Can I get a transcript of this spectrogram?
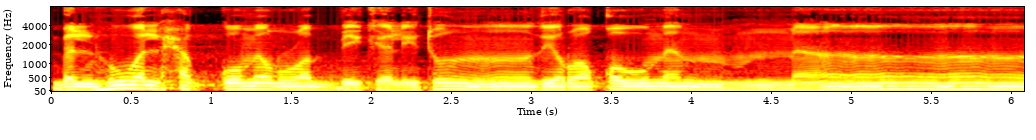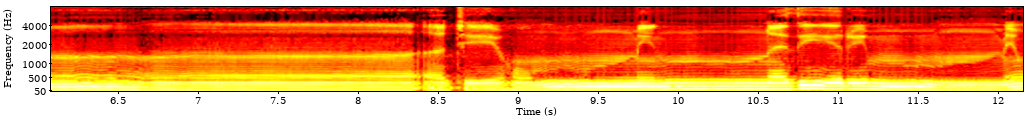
بل هو الحق من ربك لتنذر قوما ما يأتيهم من نذير من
